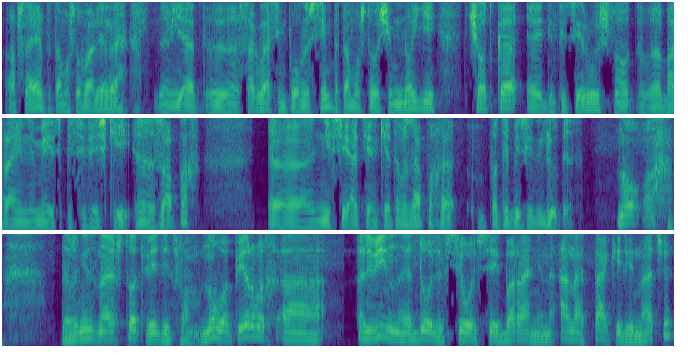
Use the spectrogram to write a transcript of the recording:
обстоятельством, потому что Валера, э, я э, согласен полностью с ним, потому что очень многие четко идентифицируют, что э, баранин имеет специфический запах, не все оттенки этого запаха потребители любят. Ну, даже не знаю, что ответить вам. Ну, во-первых, а, львиная доля всего, всей баранины, она так или иначе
